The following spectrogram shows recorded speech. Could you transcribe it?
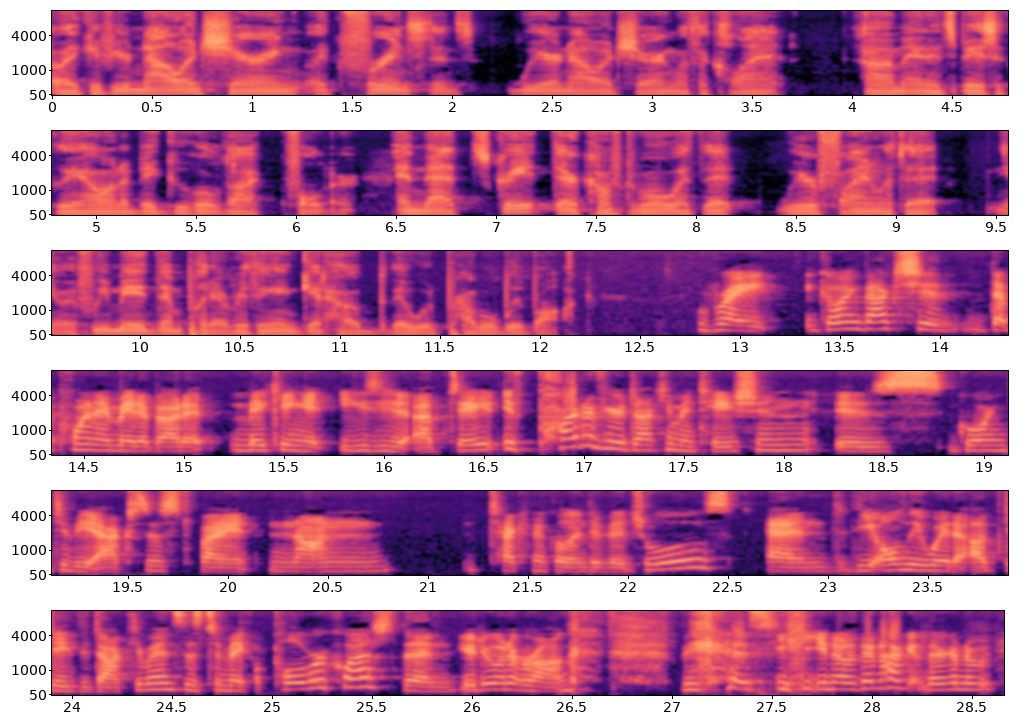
Like if you're now knowledge sharing, like for instance, we are now knowledge sharing with a client um, and it's basically all in a big Google Doc folder. And that's great. They're comfortable with it. We're fine with it. You know, if we made them put everything in GitHub, they would probably balk. Right. Going back to that point I made about it, making it easy to update. If part of your documentation is going to be accessed by non technical individuals and the only way to update the documents is to make a pull request then you're doing it wrong because you know they're not they're going to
